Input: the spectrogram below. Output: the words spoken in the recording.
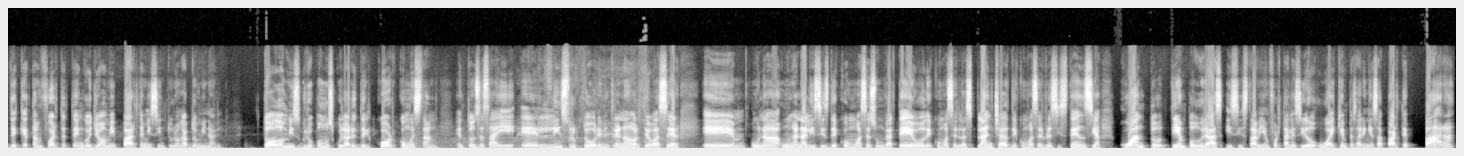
de qué tan fuerte tengo yo mi parte, mi cinturón abdominal. Todos mis grupos musculares del core, ¿cómo están? Entonces ahí el instructor, el entrenador te va a hacer eh, una, un análisis de cómo haces un gateo, de cómo haces las planchas, de cómo hacer resistencia, cuánto tiempo duras y si está bien fortalecido o hay que empezar en esa parte para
